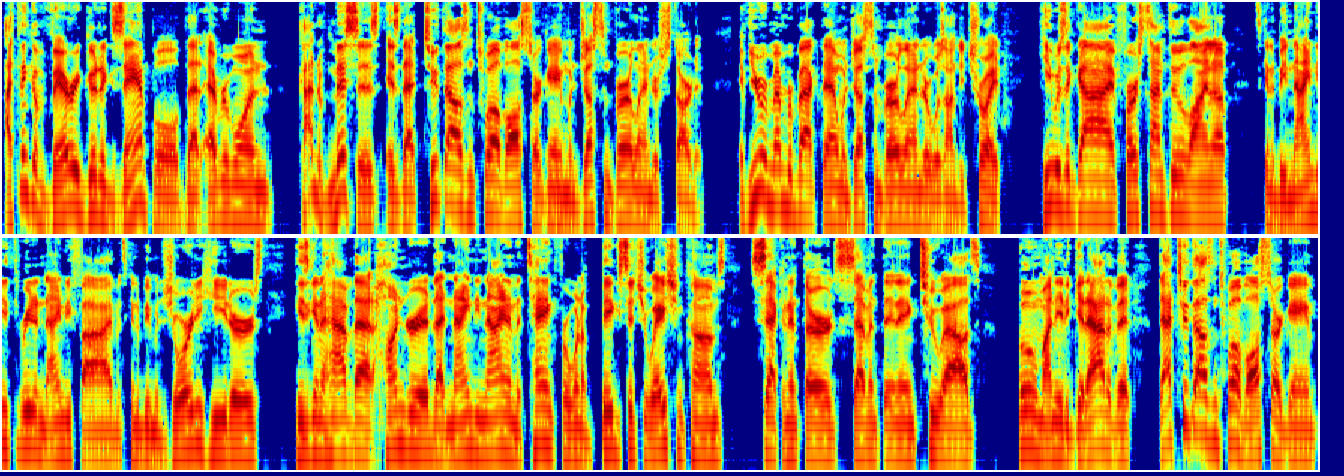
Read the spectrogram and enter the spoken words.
I think a very good example that everyone kind of misses is that 2012 All Star game when Justin Verlander started. If you remember back then when Justin Verlander was on Detroit, he was a guy first time through the lineup. It's going to be 93 to 95. It's going to be majority heaters. He's going to have that 100, that 99 in the tank for when a big situation comes, second and third, seventh inning, two outs. Boom, I need to get out of it. That 2012 All Star game,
